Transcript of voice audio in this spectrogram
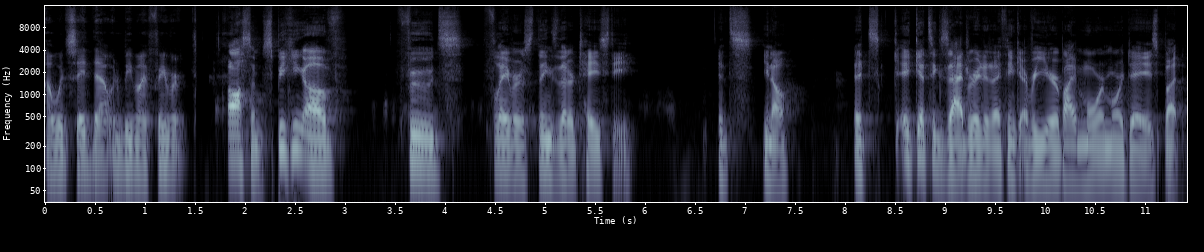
I would say that would be my favorite. Awesome. Speaking of foods, flavors, things that are tasty, it's, you know, it's it gets exaggerated I think every year by more and more days, but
